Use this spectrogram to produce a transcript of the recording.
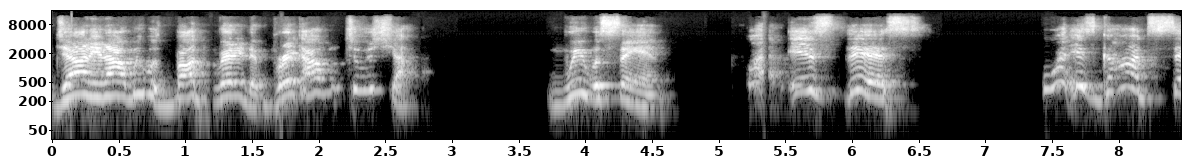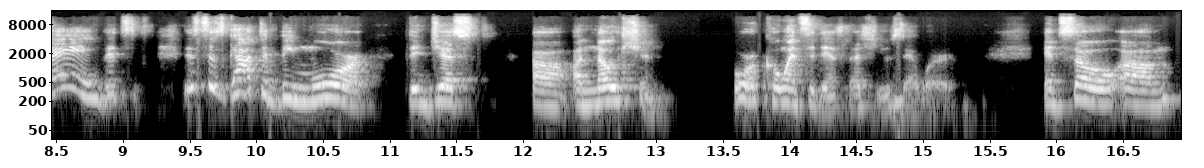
Johnny and I, we was about ready to break out into a shout we were saying, what is this? What is God saying? This, this has got to be more than just uh, a notion or a coincidence. Let's use that word. And so um,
